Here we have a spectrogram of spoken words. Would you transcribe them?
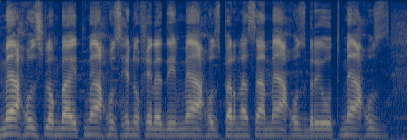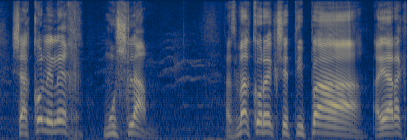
מאה אחוז שלום בית, מאה אחוז חינוך ילדים, מאה אחוז פרנסה, מאה אחוז בריאות, מאה אחוז... שהכל ילך מושלם. אז מה קורה כשטיפה היה רק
